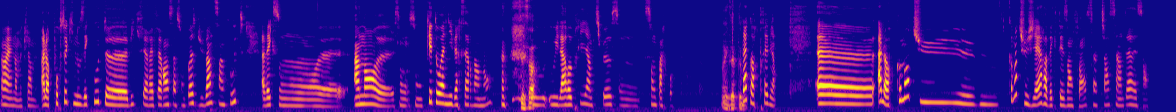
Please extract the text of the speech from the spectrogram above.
ouais, non, mais clairement. Alors, pour ceux qui nous écoutent, euh, Big fait référence à son post du 25 août avec son euh, un an, euh, son, son keto anniversaire d'un an, C'est ça. où, où il a repris un petit peu son, son parcours. Exactement. D'accord, très bien. Euh, alors, comment tu comment tu gères avec tes enfants? Ça, tiens, c'est intéressant.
